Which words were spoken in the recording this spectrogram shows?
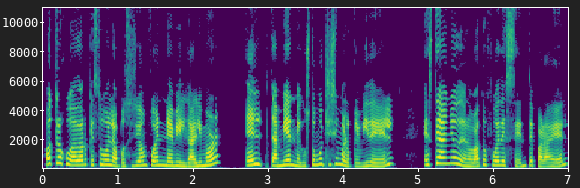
Otro jugador que estuvo en la posición fue Neville Gallimore. Él también me gustó muchísimo lo que vi de él. Este año de novato fue decente para él.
